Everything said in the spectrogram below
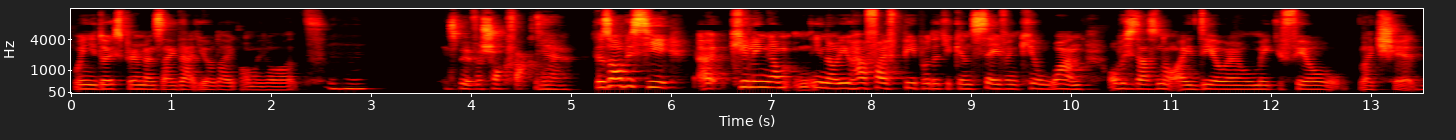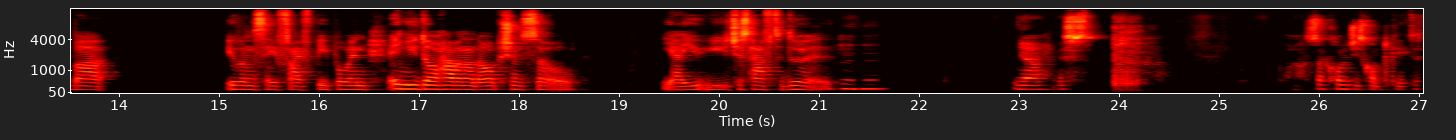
when you do experiments like that, you're like, "Oh my god!" Mm-hmm. It's a bit of a shock factor. Yeah because obviously uh, killing um you know you have five people that you can save and kill one obviously that's not ideal and it will make you feel like shit but you're gonna save five people and and you don't have another option so yeah you you just have to do it mm-hmm. yeah it's psychology is complicated.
